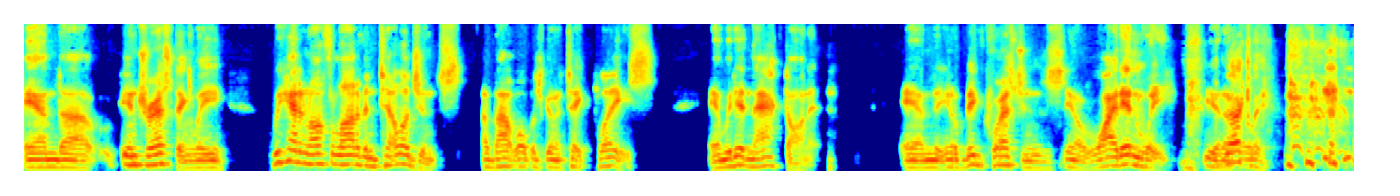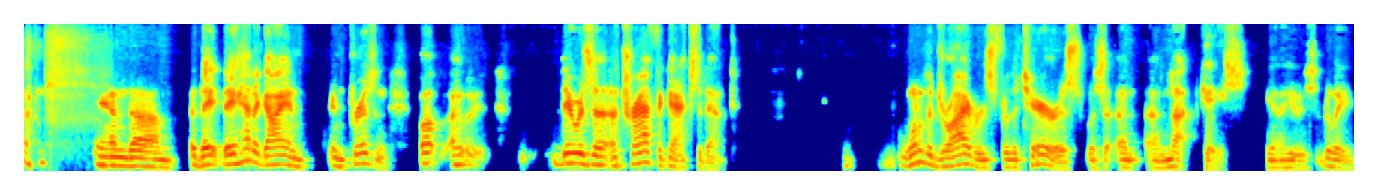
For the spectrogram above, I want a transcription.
And uh, interestingly, we had an awful lot of intelligence about what was going to take place, and we didn't act on it. And you know, big questions. You know, why didn't we? You know? Exactly. and um, they they had a guy in in prison. Well, uh, there was a, a traffic accident one of the drivers for the terrorists was a, a nutcase. You know, he was really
